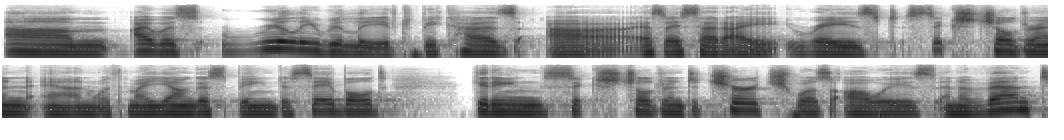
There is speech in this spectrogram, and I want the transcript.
um, I was really relieved because, uh, as I said, I raised six children, and with my youngest being disabled, getting six children to church was always an event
